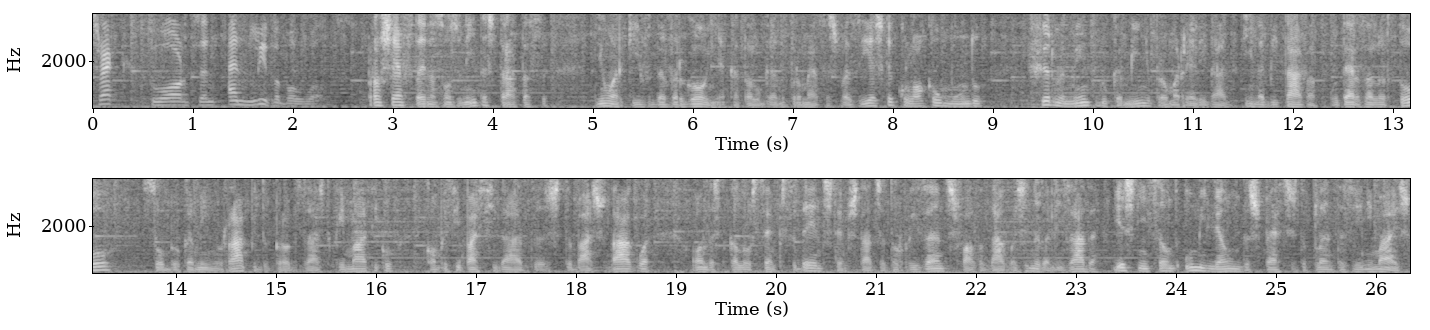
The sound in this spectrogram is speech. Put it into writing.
track towards an unlivable world. Para o chefe das Nações Unidas, trata-se de um arquivo da vergonha, catalogando promessas vazias que colocam o mundo firmemente no caminho para uma realidade inabitável. Guterres alertou sobre o caminho rápido para o desastre climático, com principais cidades debaixo d'água, ondas de calor sem precedentes, tempestades aterrorizantes, falta de água generalizada e a extinção de um milhão de espécies de plantas e animais.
